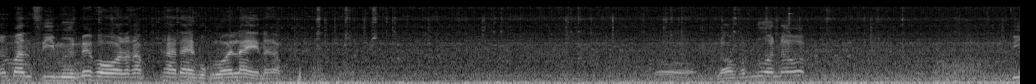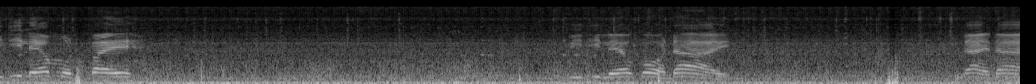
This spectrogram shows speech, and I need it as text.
น้ำมันสี่หมื่นไม่พอนะครับ ถ้าได้หกร้อยไร่นะครับก็ลองคำนวณนะครับปีที่แล้วหมดไป ปีที่แล้วก็ได้ ได้ได้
